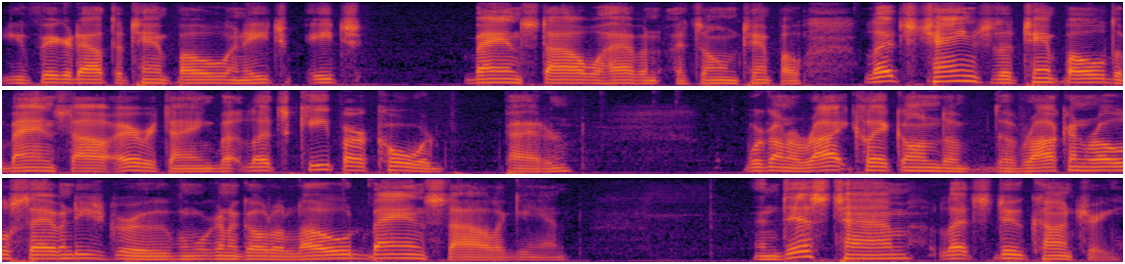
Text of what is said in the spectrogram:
You figured out the tempo and each each band style will have an, its own tempo. Let's change the tempo, the band style, everything, but let's keep our chord pattern. We're going to right click on the, the rock and roll 70s groove and we're going to go to load band style again. And this time, let's do country.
